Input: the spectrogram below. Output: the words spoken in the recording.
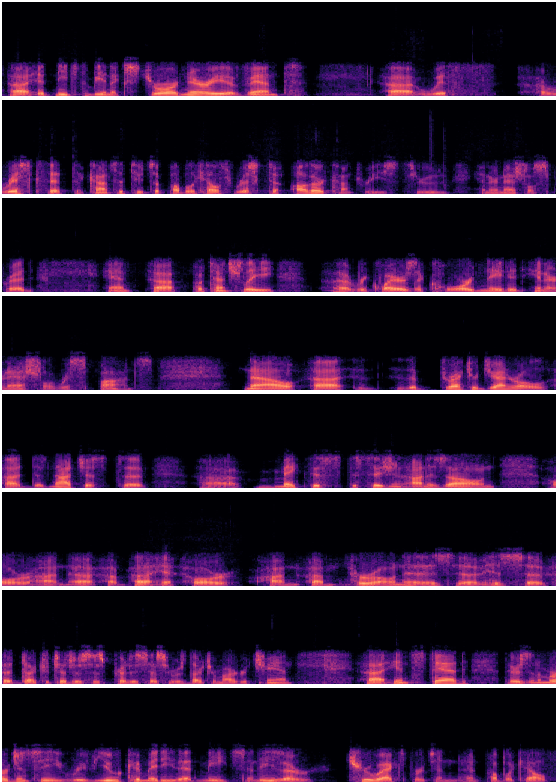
Uh, it needs to be an extraordinary event uh, with a risk that constitutes a public health risk to other countries through international spread and uh, potentially uh, requires a coordinated international response. Now, uh, the Director General uh, does not just make this decision on his own or on or on um, her own, as uh, his uh, uh Dr. Tedros' predecessor was Dr. Margaret Chan. Uh, instead, there's an emergency review committee that meets, and these are true experts in, in public health,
